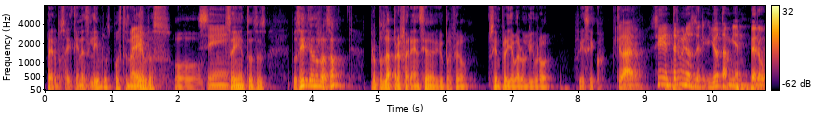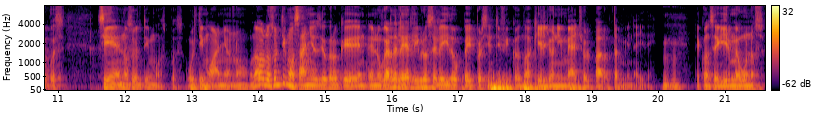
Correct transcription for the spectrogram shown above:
pero pues ahí tienes libros, puedes tener Eh. libros. O, Sí. Sí, entonces, pues sí, tienes razón. Pero pues la preferencia, yo prefiero siempre llevar un libro físico. Claro. Sí, en términos de... Yo también, pero pues sí, en los últimos, pues, último año, ¿no? No, los últimos años yo creo que en, en lugar de leer libros he leído papers científicos, ¿no? Aquí el Johnny me ha hecho el paro también ahí de, Ujú. de conseguirme unos.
